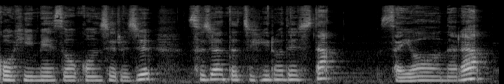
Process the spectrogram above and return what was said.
コーヒー瞑想コンシェルジュスジャータ千尋でした。さようなら。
